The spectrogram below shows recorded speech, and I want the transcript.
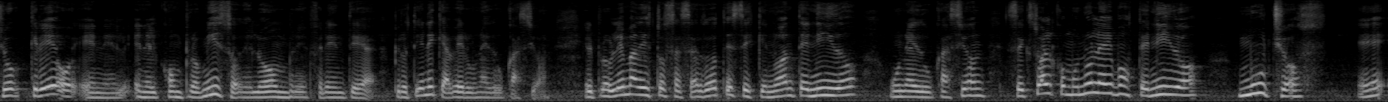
yo creo en el, en el compromiso del hombre frente a... pero tiene que haber una educación. El problema de estos sacerdotes es que no han tenido una educación sexual como no la hemos tenido muchos, ¿eh?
